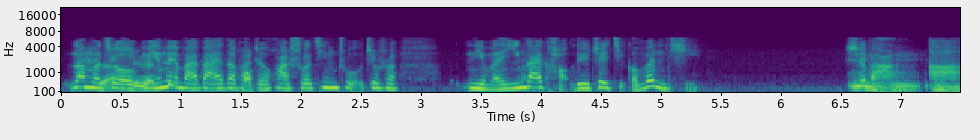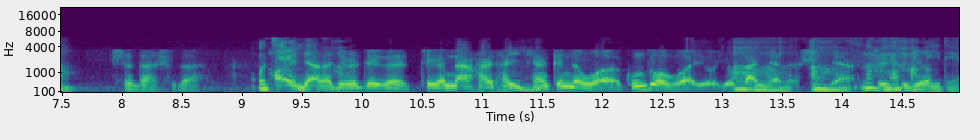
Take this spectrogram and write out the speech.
那么就明明白白的把这话说清楚，就是你们应该考虑这几个问题。是吧？嗯啊，是的，是的。我建议好一点的就是这个这个男孩，他以前跟着我工作过，有有半年的时间，啊，那还好一点。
